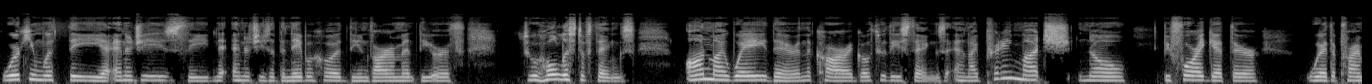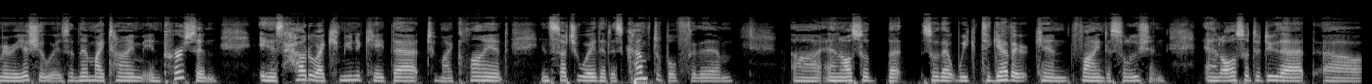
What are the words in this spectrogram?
working with the energies, the energies of the neighborhood, the environment, the earth, to a whole list of things. On my way there in the car, I go through these things, and I pretty much know before I get there where the primary issue is. And then my time in person is how do I communicate that to my client in such a way that is comfortable for them uh, and also that so that we together can find a solution, and also to do that uh,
